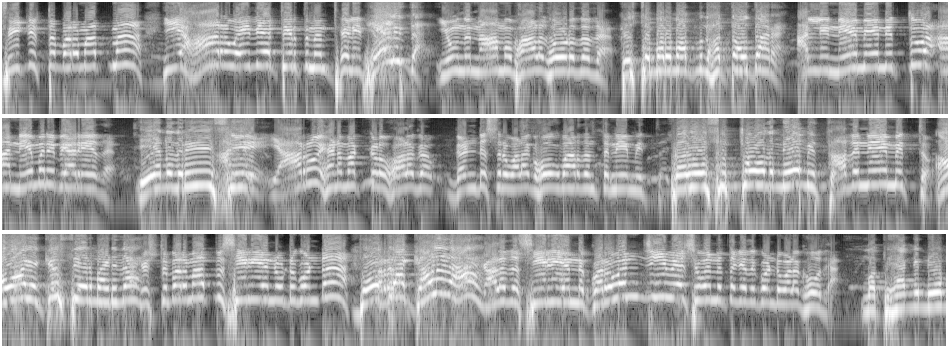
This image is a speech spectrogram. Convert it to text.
ಶ್ರೀಕೃಷ್ಣ ಪರಮಾತ್ಮ ಈ ಹಾರ ವೈದ್ಯ ತೀರ್ಥನಂತ ಹೇಳಿದ ಹೇಳಿದ್ದ. ಇವನ ನಾಮ ಬಹಳ ದೊಡ್ಡದ ಕೃಷ್ಣ ಪರಮಾತ್ಮದ ಹತ್ತ ಅವತಾರ. ಅಲ್ಲಿ ನೇಮ ಏನಿತ್ತು? ಆ ನೇಮನೇ ಬ್ಯಾರೆ ಅದ. ಏನದ್ರಿ? ಯಾರು ಹೆಣ್ಮಕ್ಳು ಒಳಗ ಗಂಡಸರು ಒಳಗ ಹೋಗಬಾರ್ದಂತ ನೇಮಿತ್ತು ಪ್ರವೇಶಿತ್ತು ಅದ ನೇಮಿತ್ತು ಇತ್ತು. ಅದ ನೇಮಿತ್ತು ಅವಾಗ ಕ್ರಿಸ್ತ ಏನ್ ಮಾಡಿದ? ಕೃಷ್ಣ ಪರಮಾತ್ಮ ಸೀರೆಯನ್ನು ಉಟ್ಟುಕೊಂಡ ಕಳದ ಕಳೆದ ಸೀರೆಯನ್ನು ಕೊರವಂಜಿ ವೇಷವನ್ನು ತೆಗೆದುಕೊಂಡು ಒಳಗೆ ಹೋದ. ಮತ್ತೆ ಹೆಂಗ ನೇಮ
